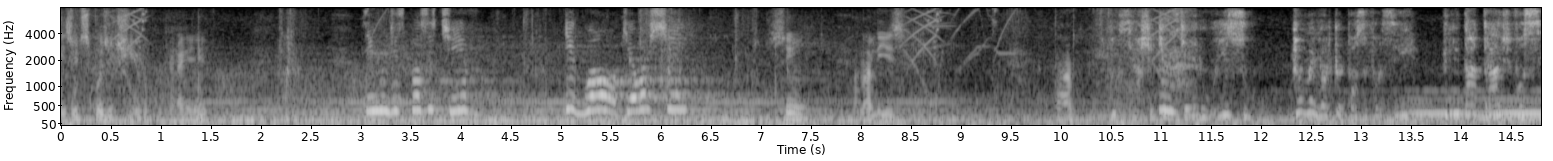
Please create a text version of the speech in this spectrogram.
Analise o dispositivo. Pera aí. Tem um dispositivo. Igual ao que eu achei. Sim, analise. Tá. Você acha que eu quero isso? É o melhor que eu posso fazer. Ele tá atrás de você.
